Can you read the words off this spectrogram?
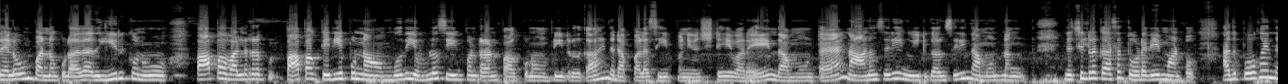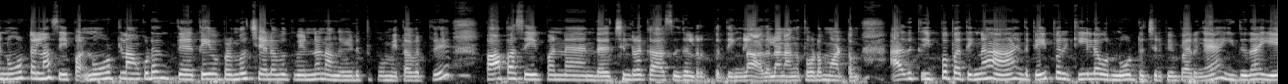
செலவும் பண்ணக்கூடாது. அது இருக்கணும். பாப்பா வளர்கிற பாப்பாவுக்கு பெரிய பொண்ணு ஆகும்போது எவ்வளோ சேவ் பண்ணுறான்னு பார்க்கணும் அப்படின்றதுக்காக இந்த டப்பாவில் சேவ் பண்ணி வச்சுட்டே வரேன் இந்த அமௌண்ட்டை நானும் சரி எங்கள் வீட்டுக்காரும் சரி இந்த அமௌண்ட் நாங்கள் இந்த சில்லறை காசை தொடவே மாட்டோம். அது போக இந்த நோட்டெல்லாம் சேவ் பண்ண நோட்லாம் கூட தே தேவைப்படும் போது செலவுக்கு வேணும்னா நாங்கள் எடுத்துப்போமே தவிர்த்து பாப்பா சேவ் பண்ண இந்த சில்லற காசுகள் இருக்குது பார்த்தீங்களா அதெல்லாம் நாங்கள் தொட மாட்டோம். அதுக்கு இப்போ பார்த்தீங்கன்னா இந்த பேப்பர் கீழே ஒரு நோட் வச்சுருப்பேன் பாருங்கள் இதுதான் ஏ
